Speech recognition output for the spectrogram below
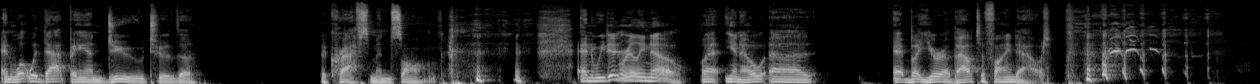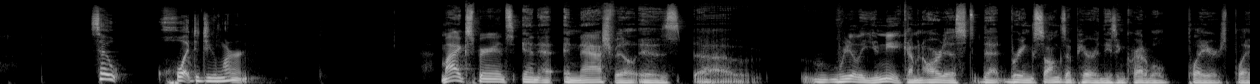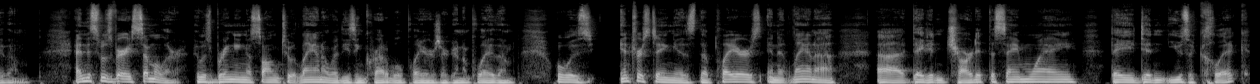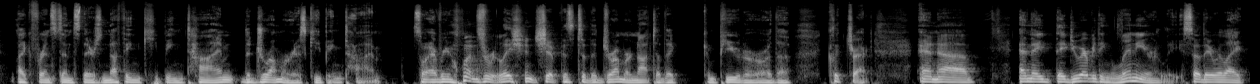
And what would that band do to the the craftsman song? And we didn't really know but you know uh but you're about to find out. So, what did you learn? My experience in in Nashville is uh, really unique. I'm an artist that brings songs up here, and these incredible players play them. And this was very similar. It was bringing a song to Atlanta where these incredible players are going to play them. What was interesting is the players in Atlanta, uh, they didn't chart it the same way. They didn't use a click. Like, for instance, there's nothing keeping time. The drummer is keeping time. So everyone's relationship is to the drummer, not to the computer or the click track. And uh, and they they do everything linearly. So they were like,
